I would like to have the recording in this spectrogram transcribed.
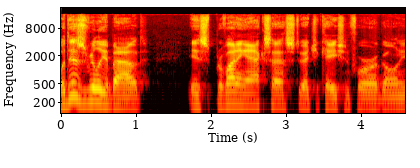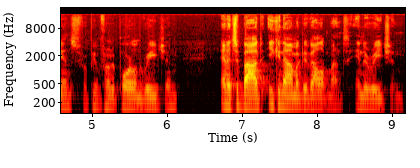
What this is really about is providing access to education for Oregonians, for people from the Portland region, and it's about economic development in the region.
